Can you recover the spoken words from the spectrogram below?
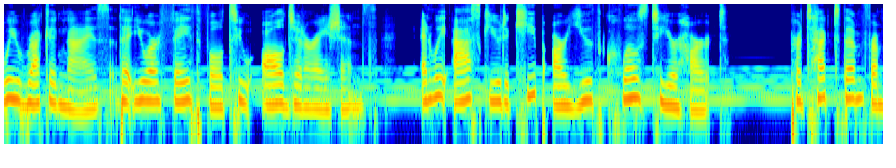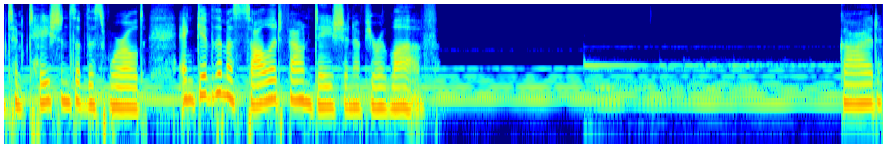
We recognize that you are faithful to all generations, and we ask you to keep our youth close to your heart. Protect them from temptations of this world and give them a solid foundation of your love. God,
